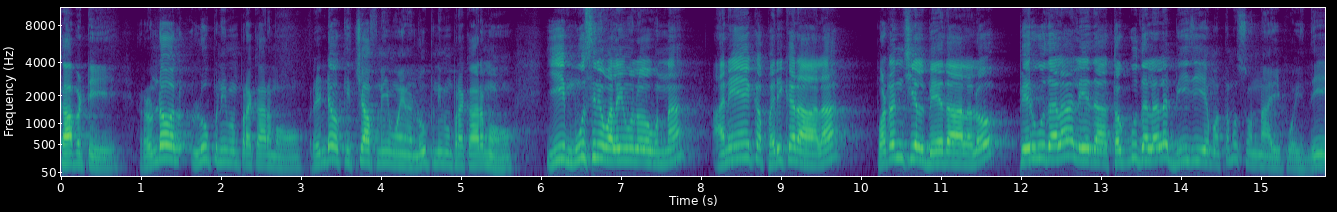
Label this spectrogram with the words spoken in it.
కాబట్టి రెండవ లూప్ నియమం ప్రకారము రెండవ కిచ్ ఆఫ్ నియమం అయిన లూప్ నియమం ప్రకారము ఈ మూసిన వలయంలో ఉన్న అనేక పరికరాల పొటెన్షియల్ భేదాలలో పెరుగుదల లేదా తగ్గుదలల బీజీఏ మొత్తము సున్నా అయిపోయింది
